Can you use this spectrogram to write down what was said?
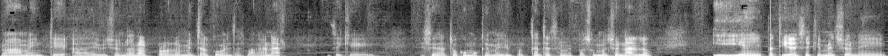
nuevamente a la división de honor. Probablemente Alcobendas va a ganar. Así que ese dato como que medio importante, se me pasó mencionarlo. Y en el partido ese que mencioné,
